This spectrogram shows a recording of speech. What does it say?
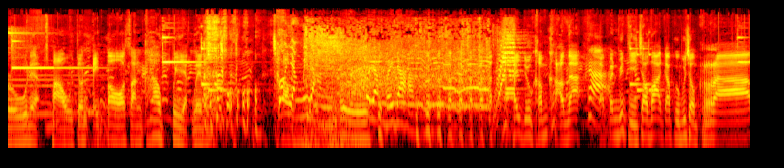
รู้เนี่ย เป่าจนไอตอสั่งข้าวเปียกเลยนะก็ยังไม่ดังเออก็ยังไม่ดังให้ดูขำๆนะค่ะแต่เป็นวิถีชาวบ้านครับคุณผู้ชมครับ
